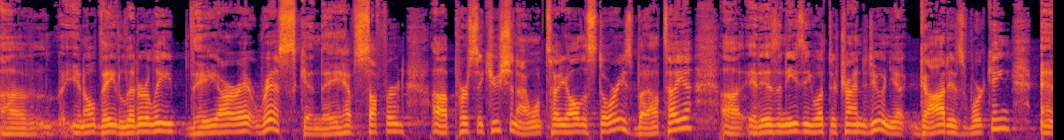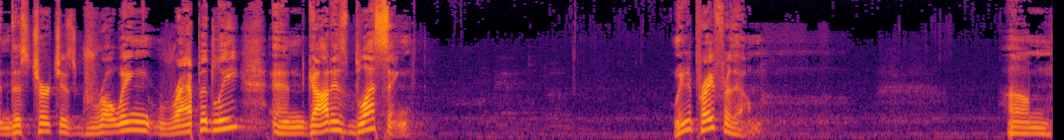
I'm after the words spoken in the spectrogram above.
uh, you know, they literally, they are at risk, and they have suffered persecution. I won't tell you all the stories, but I'll tell you, uh, it isn't easy what they're trying to do, and yet God is working, and this church is growing rapidly, and God is blessing. We need to pray for them. Um,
